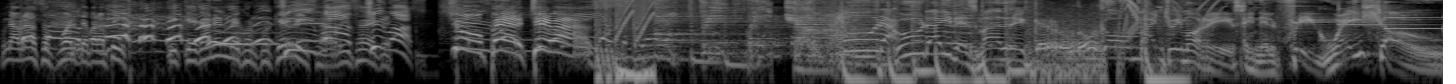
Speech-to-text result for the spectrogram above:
Un abrazo Eso, fuerte para ti. Y que gane el mejor. ¿Por qué risa? ¡Chivas, Risa de- chivas! ¡Super chivas! Pura cura y desmadre. ¡Qué rudos! Con Bancho y Morris en el Freeway Show.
